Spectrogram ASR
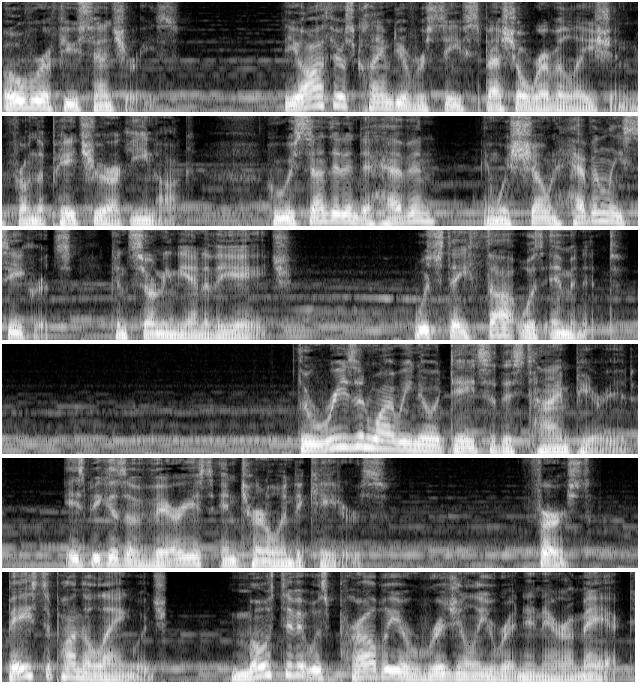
over a few centuries. The authors claim to have received special revelation from the patriarch Enoch, who ascended into heaven and was shown heavenly secrets concerning the end of the age, which they thought was imminent. The reason why we know it dates to this time period is because of various internal indicators. First, based upon the language, most of it was probably originally written in Aramaic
